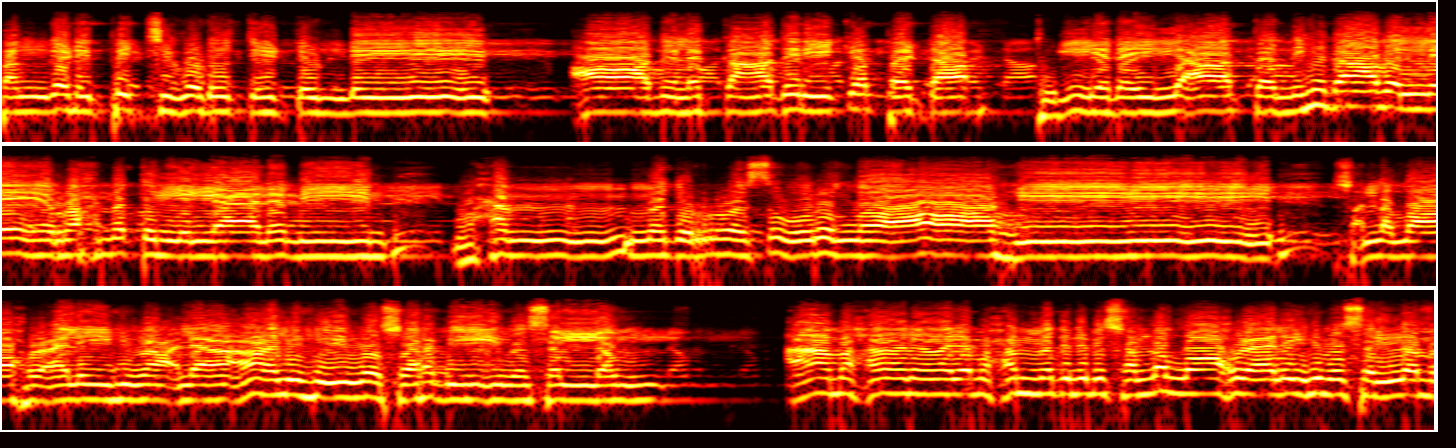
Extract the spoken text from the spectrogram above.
പങ്കെടുപ്പിച്ചു കൊടുത്തിട്ടുണ്ട്. ആ നിലക്കാതിരിക്കപ്പെട്ട തുല്യതയില്ലാത്ത നേതാവല്ലേ റഹ്മത്തുല്ലാലമീൻ മുഹമ്മദുർ റസൂലുള്ളാഹി സല്ലല്ലാഹു അലൈഹി വഅല ആലിഹി വസഹബിഹി വസല്ലം. ആ മഹാനായ മുഹമ്മദ് നബി സല്ലല്ലാഹു അലൈഹി വസല്ലമ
